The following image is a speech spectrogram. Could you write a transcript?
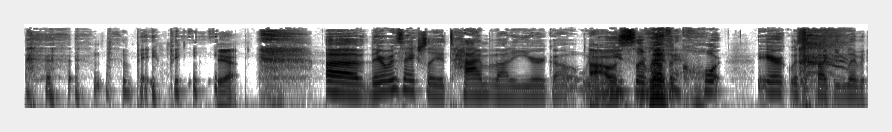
the baby. Yeah. Uh, there was actually a time about a year ago when I you was used to live around the court. Eric was fucking living.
